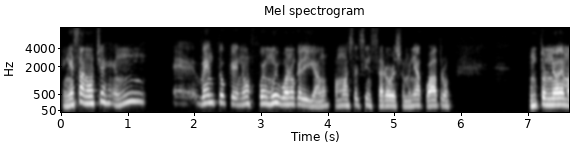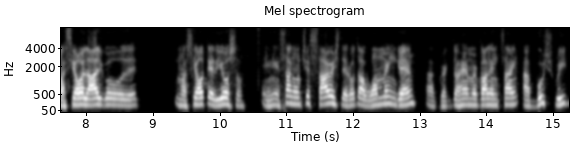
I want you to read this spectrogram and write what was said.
En esa noche, en un evento que no fue muy bueno que digamos, vamos a ser sinceros, WrestleMania 4, un torneo demasiado largo, demasiado tedioso. En esa noche, Savage derrota a One Man Gang, a Greg the Hammer Valentine, a Bush Reed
